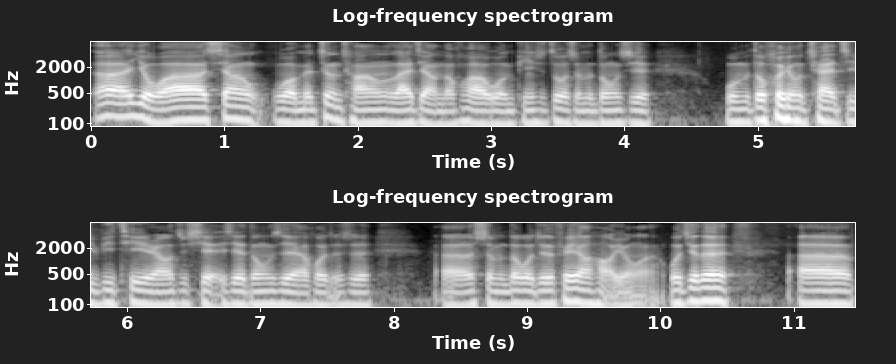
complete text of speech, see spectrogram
呃，有啊，像我们正常来讲的话，我们平时做什么东西，我们都会用 Chat GPT，然后去写一些东西，或者是呃什么的，我觉得非常好用啊。我觉得呃，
